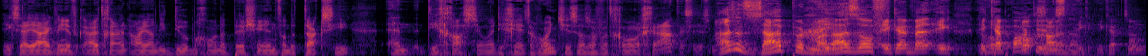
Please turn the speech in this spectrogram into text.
Ik zei, ja, ik weet niet of ik uitga. En Arjan, die duwt me gewoon dat busje in van de taxi. En die gast, jongen, die geeft rondjes alsof het gewoon gratis is. man. Hij is een zuiper, man. Hij- Hij is al... Ik heb, ben, ik, ik heb ook gast, ik, ik heb toen,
